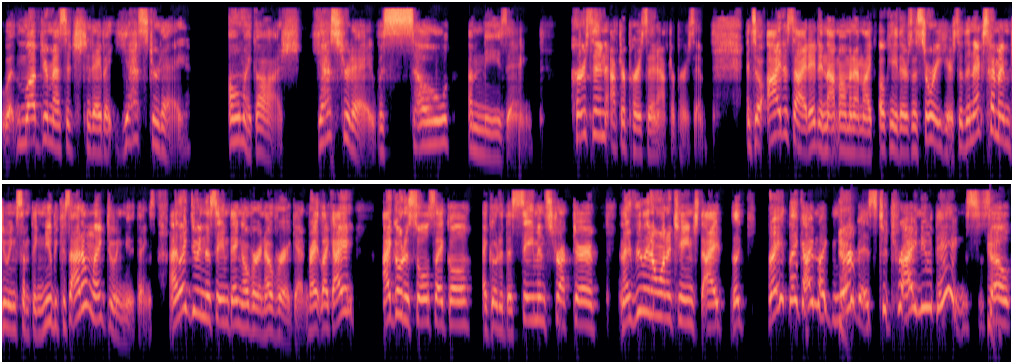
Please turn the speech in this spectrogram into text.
loved your message today, but yesterday, oh my gosh, yesterday was so amazing person after person after person. And so I decided in that moment, I'm like, okay, there's a story here. So the next time I'm doing something new, because I don't like doing new things, I like doing the same thing over and over again, right? Like I, I go to Soul Cycle, I go to the same instructor, and I really don't want to change. I like, right? Like I'm like nervous yeah. to try new things. Yeah. So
